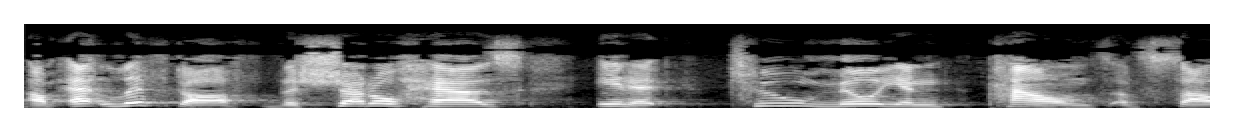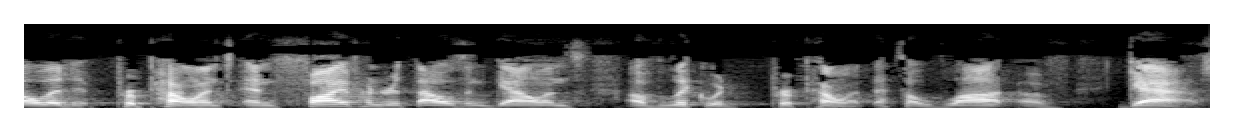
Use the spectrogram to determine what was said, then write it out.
Um, at liftoff, the shuttle has in it two million pounds of solid propellant and 500,000 gallons of liquid propellant. That's a lot of gas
